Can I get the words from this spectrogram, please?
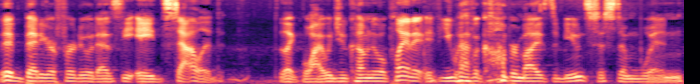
And Betty referred to it as the AIDS salad. Like, why would you come to a planet if you have a compromised immune system when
